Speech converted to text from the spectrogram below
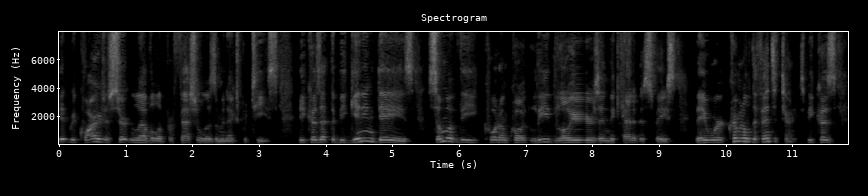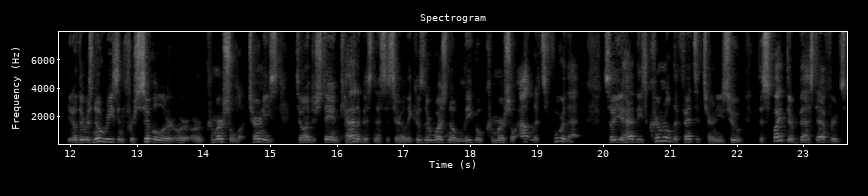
It requires a certain level of professionalism and expertise because at the beginning days, some of the quote unquote lead lawyers in the cannabis space, they were criminal defense attorneys because you know there was no reason for civil or, or, or commercial attorneys to understand cannabis necessarily because there was no legal commercial outlets for that. So you had these criminal defense attorneys who, despite their best efforts,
